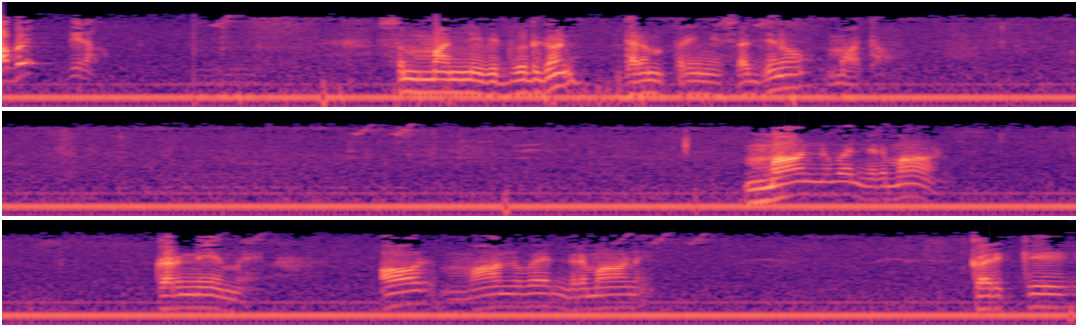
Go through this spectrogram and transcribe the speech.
अब विराम। सम्मान्य विद्वदगण धर्म प्रेमी सज्जनों, माताओं। मानव निर्माण करने में और मानव निर्माण करके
